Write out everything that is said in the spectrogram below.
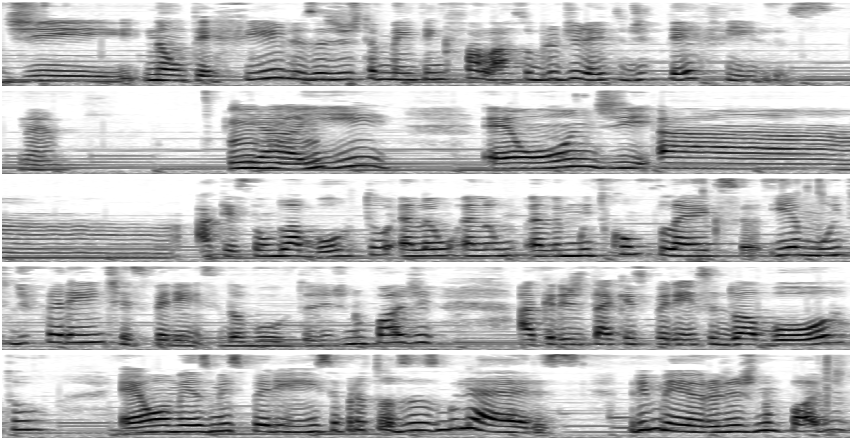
de não ter filhos, a gente também tem que falar sobre o direito de ter filhos, né? Uhum. E aí é onde a a questão do aborto ela, é ela, é ela, é muito complexa e é muito diferente a experiência do aborto. A gente não pode acreditar que a experiência do aborto é uma mesma experiência para todas as mulheres. Primeiro, a gente não pode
